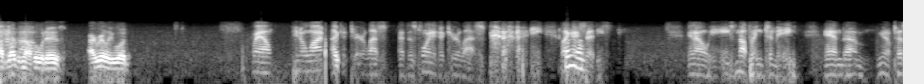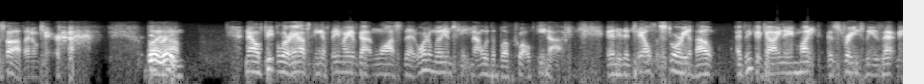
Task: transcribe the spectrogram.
I'd love to know who it is. I really would. Well, you know what? I could care less at this point. I could care less. he, like I said, he's, you know, he's nothing to me, and um, you know, piss off. I don't care. but Yeah, right. um, now, if people are asking if they may have gotten lost, that Autumn Williams came out with a book called Enoch, and it entails a story about. I think a guy named Mike, as strangely as that may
